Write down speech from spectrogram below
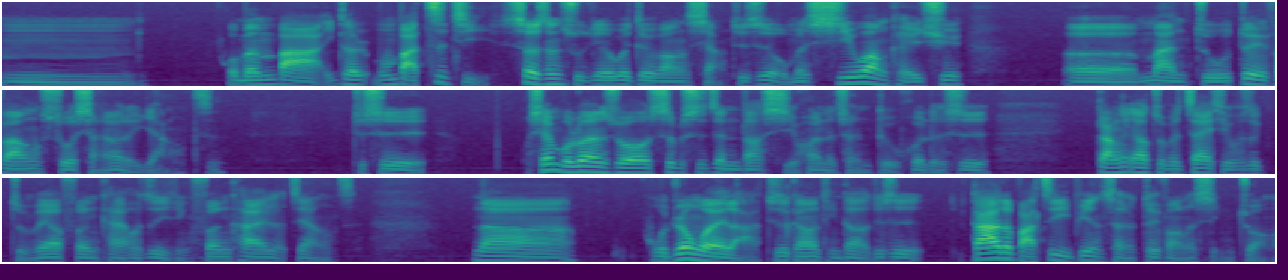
嗯。我们把一个，我们把自己设身处地的为对方想，就是我们希望可以去，呃，满足对方所想要的样子。就是先不论说是不是真的到喜欢的程度，或者是刚要准备在一起，或是准备要分开，或是已经分开了这样子。那我认为啦，就是刚刚提到，就是大家都把自己变成了对方的形状，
